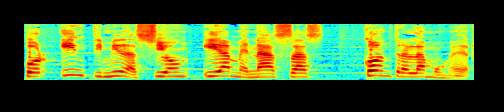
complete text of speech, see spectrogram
por intimidación y amenazas contra la mujer.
